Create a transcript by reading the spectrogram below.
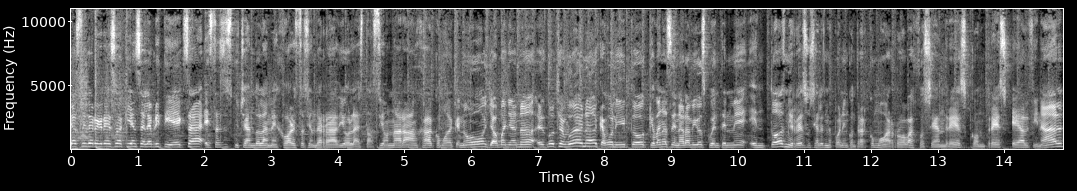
Ya estoy de regreso aquí en Celebrity Exa. Estás escuchando la mejor estación de radio, la estación naranja. Como de que no, ya mañana es Nochebuena. Qué bonito. ¿Qué van a cenar, amigos? Cuéntenme. En todas mis redes sociales me pueden encontrar como arroba José Andrés con 3E al final.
